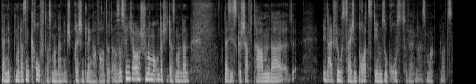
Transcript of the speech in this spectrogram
dann nimmt man das in Kauf, dass man dann entsprechend länger wartet. Also das finde ich auch schon nochmal ein Unterschied, dass man dann, dass sie es geschafft haben, da in Anführungszeichen trotzdem so groß zu werden als Marktplatz.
